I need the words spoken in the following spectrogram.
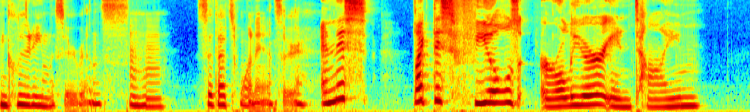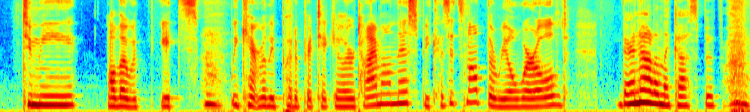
including the servants. hmm So that's one answer. And this, like, this feels earlier in time to me. Although it- it's, we can't really put a particular time on this because it's not the real world. They're not on the cusp of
